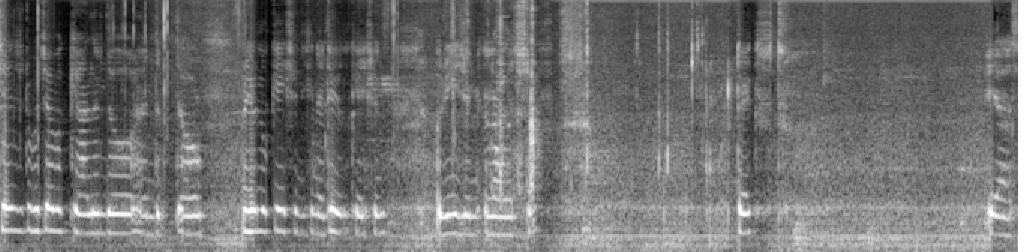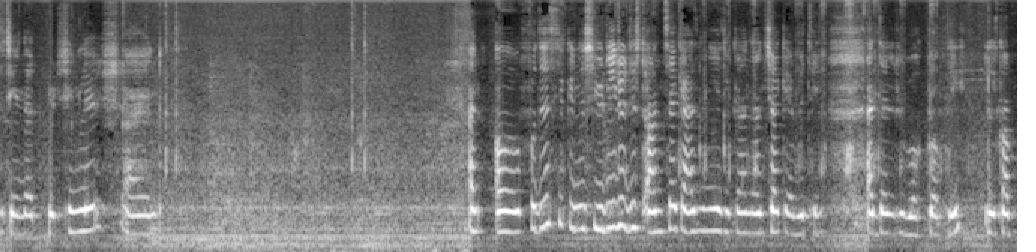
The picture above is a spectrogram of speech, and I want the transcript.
change it to whichever calendar and the, uh, your location, you can enter your location, region and all that stuff. Text. Yeah, so change that British English and and uh, for this you can just you need to just uncheck as many as you can uncheck everything and then it will work properly. It'll come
